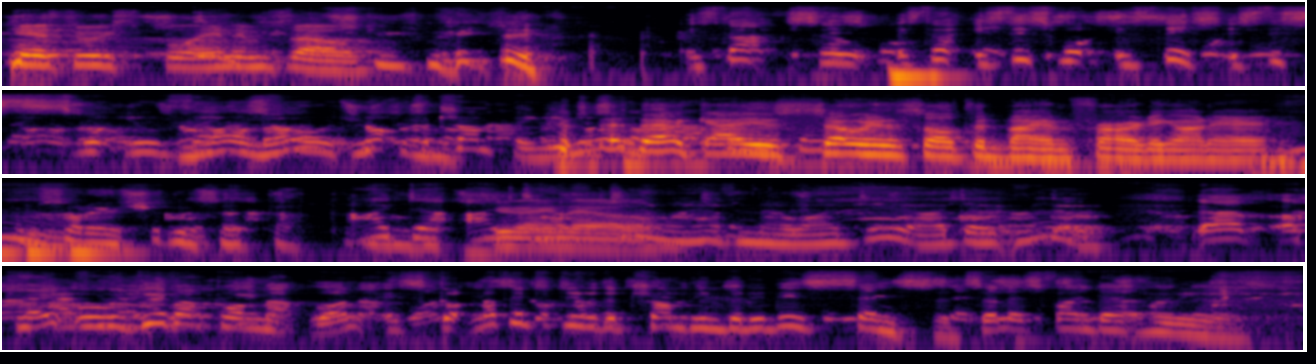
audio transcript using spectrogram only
He has to explain himself. Excuse me. Is that so? Is that is this what is this is this what you're No, famous no, for? it's Not just for a- trumping. You just got that guy is so insulted by him farting on air. I'm sorry, I shouldn't have said that. I don't, I Dude, I don't know. know. I have no idea. I don't know. Uh, okay, well, we give up on that one. It's got nothing to do with the trumping, but it is censored. So let's find out who he is.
